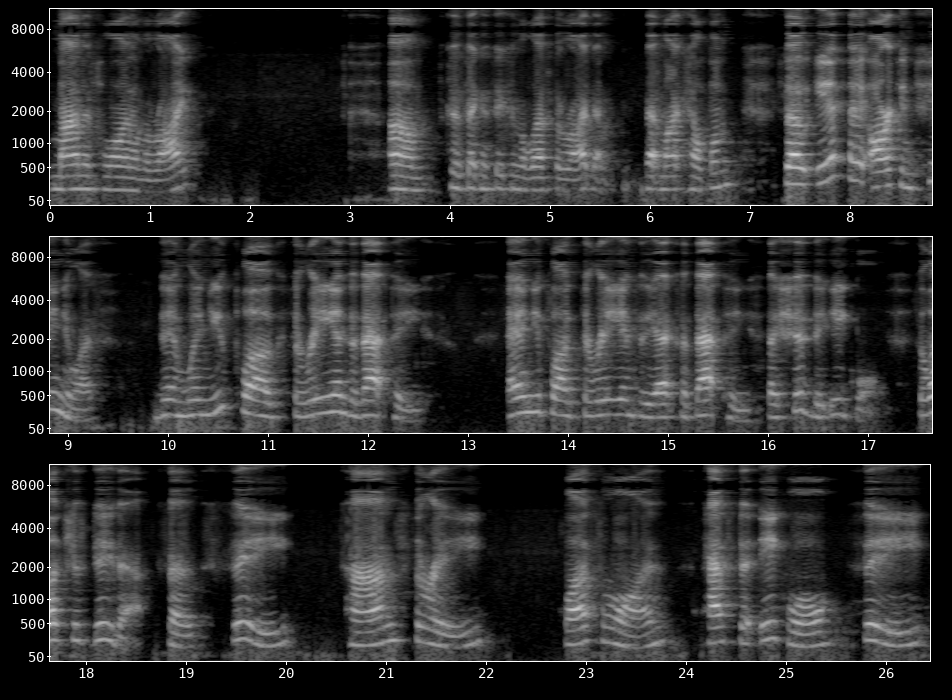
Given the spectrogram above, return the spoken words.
minus 1 on the right because um, they can see from the left to the right. That, that might help them. So if they are continuous, then when you plug 3 into that piece and you plug 3 into the x of that piece, they should be equal. So let's just do that. So c times 3 plus 1 has to equal c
